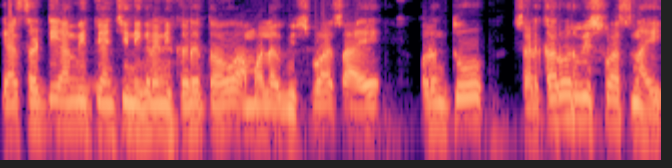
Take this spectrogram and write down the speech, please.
त्यासाठी आम्ही त्यांची निगराणी करत आहोत. आम्हाला विश्वास आहे परंतु सरकारवर विश्वास नाही.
